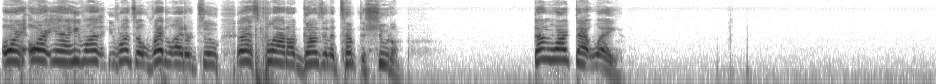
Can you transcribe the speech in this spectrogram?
Or, or you know, he runs he runs a red light or two. Let's pull out our guns and attempt to shoot him. Doesn't work that way.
